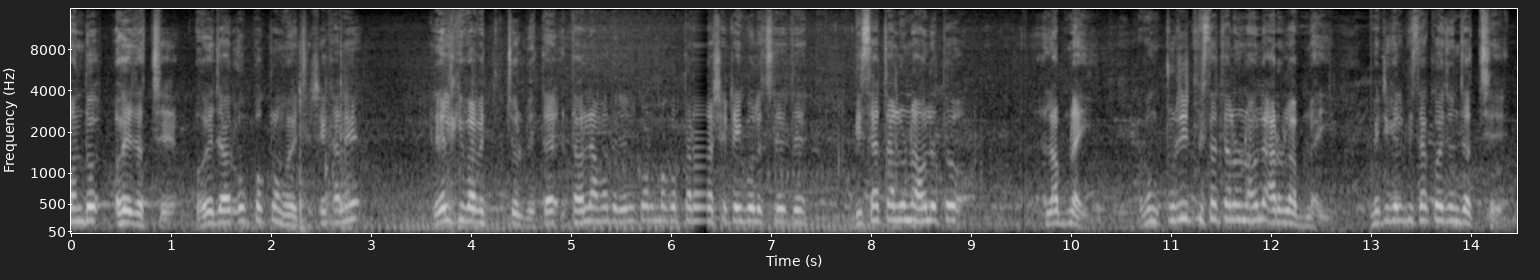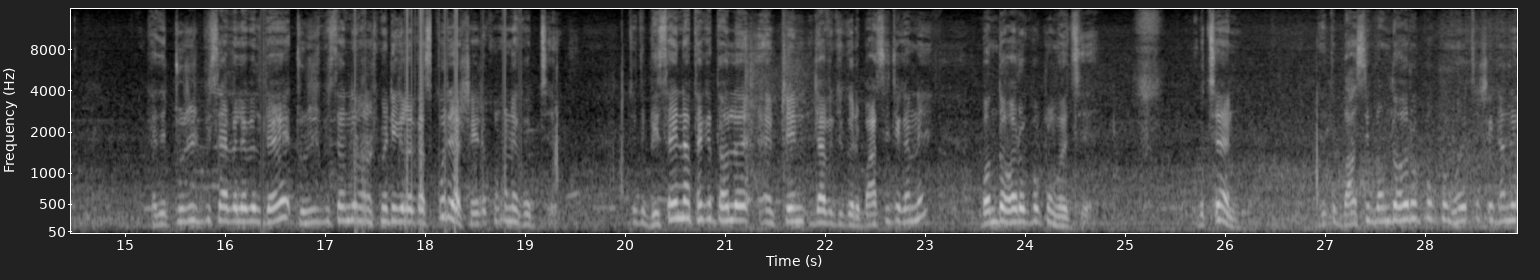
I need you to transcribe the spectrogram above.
বন্ধ হয়ে যাচ্ছে, হয়ে যাওয়ার উপক্রম হয়েছে। সেখানে রেল কীভাবে চলবে? তাহলে আমাদের রেল কর্মকর্তারা সেটাই বলেছে যে ভিসা চালু না হলে তো লাভ নাই এবং ট্যুরিস্ট ভিসা চালু না হলে আরও লাভ নাই। মেডিকেল ভিসা কয়জন যাচ্ছে? কাজে ট্যুরিস্ট ভিসা অ্যাভেলেবেল দেয় ট্যুরিস্ট ভিসা নিয়ে মানুষ মেডিকেলের কাজ করে আসে, এরকম অনেক হচ্ছে। যদি ভিসাই না থাকে তাহলে ট্রেন যাবে কী করে? বাসই যেখানে বন্ধ হওয়ার উপক্রম হয়েছে। বুঝছেন? যেহেতু বাসই বন্ধ হওয়ার উপক্রম হয়েছে, সেখানে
